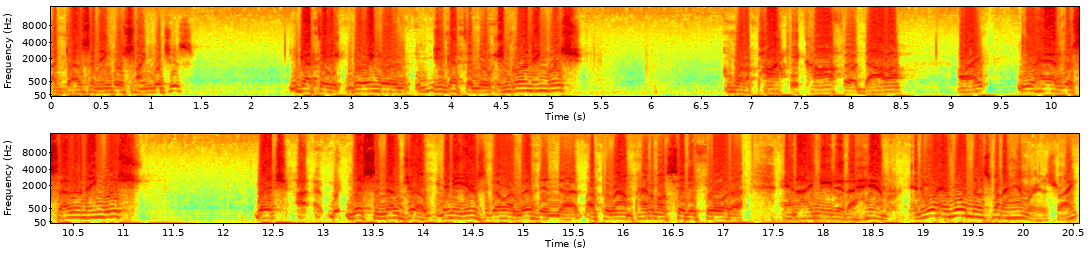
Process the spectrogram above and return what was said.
a dozen English languages. You got the New England, you got the New England English. I'm going to pock you cough or a dollar. All right. You have the Southern English, which uh, this is no joke. Many years ago, I lived in uh, up around Panama City, Florida, and I needed a hammer. And everyone knows what a hammer is, right?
